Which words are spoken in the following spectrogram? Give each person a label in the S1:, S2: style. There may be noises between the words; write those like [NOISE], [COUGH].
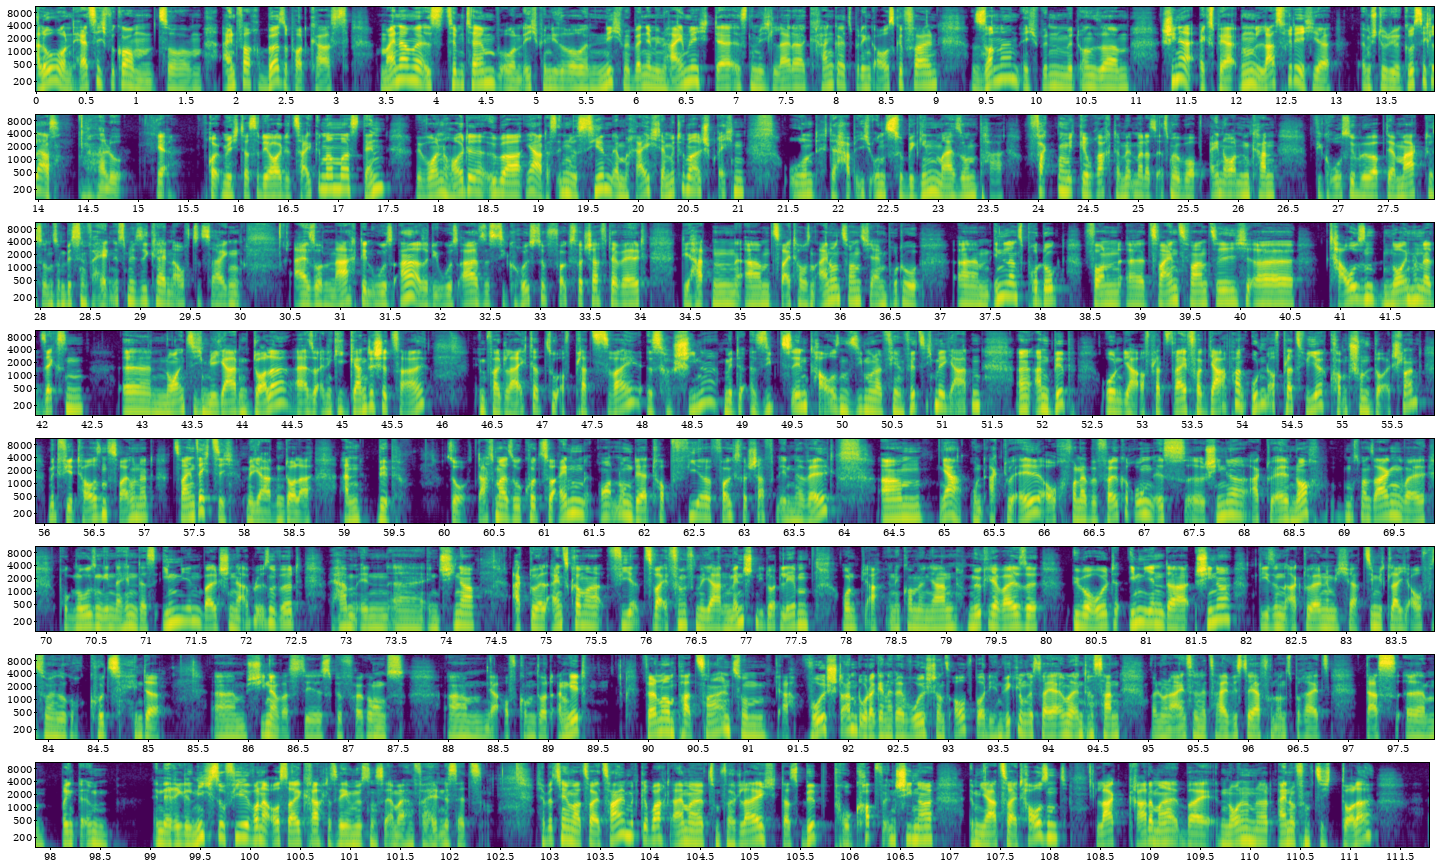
S1: Hallo und herzlich willkommen zum Einfach Börse Podcast. Mein Name ist Tim Temp und ich bin diese Woche nicht mit Benjamin Heimlich, der ist nämlich leider krankheitsbedingt ausgefallen, sondern ich bin mit unserem China-Experten Lars Friedrich hier im Studio. Grüß dich, Lars.
S2: Hallo.
S1: Ja, Freut mich, dass du dir heute Zeit genommen hast, denn wir wollen heute über ja, das Investieren im Reich der Mitte mal sprechen. Und da habe ich uns zu Beginn mal so ein paar Fakten mitgebracht, damit man das erstmal überhaupt einordnen kann, wie groß überhaupt der Markt ist und so ein bisschen Verhältnismäßigkeiten aufzuzeigen. Also nach den USA, also die USA es ist die größte Volkswirtschaft der Welt, die hatten ähm, 2021 ein Bruttoinlandsprodukt ähm, von äh, 22 äh, 1906 90 Milliarden Dollar, also eine gigantische Zahl. Im Vergleich dazu auf Platz 2 ist China mit 17.744 Milliarden äh, an BIP und ja, auf Platz 3 folgt Japan und auf Platz 4 kommt schon Deutschland mit 4.262 Milliarden Dollar an BIP. So, das mal so kurz zur Einordnung der Top 4 Volkswirtschaften in der Welt. Ähm, ja, und aktuell, auch von der Bevölkerung, ist äh, China aktuell noch, muss man sagen, weil Prognosen gehen dahin, dass Indien bald China ablösen wird. Wir haben in, äh, in China aktuell 1,425 Milliarden Menschen, die dort leben. Und ja, in den kommenden Jahren möglicherweise überholt Indien da China. Die sind aktuell nämlich ja ziemlich gleich auf, beziehungsweise kurz hinter ähm, China, was das Bevölkerungsaufkommen ähm, ja, dort angeht. Vielleicht noch ein paar Zahlen zum ja, Wohlstand oder generell Wohlstandsaufbau. Die Entwicklung ist da ja immer interessant, weil nur eine einzelne Zahl wisst ihr ja von uns bereits. Das ähm, bringt im, in der Regel nicht so viel von der Aussagekraft, deswegen müssen wir es ja immer im Verhältnis setzen. Ich habe jetzt hier mal zwei Zahlen mitgebracht. Einmal zum Vergleich. Das BIP pro Kopf in China im Jahr 2000 lag gerade mal bei 951 Dollar.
